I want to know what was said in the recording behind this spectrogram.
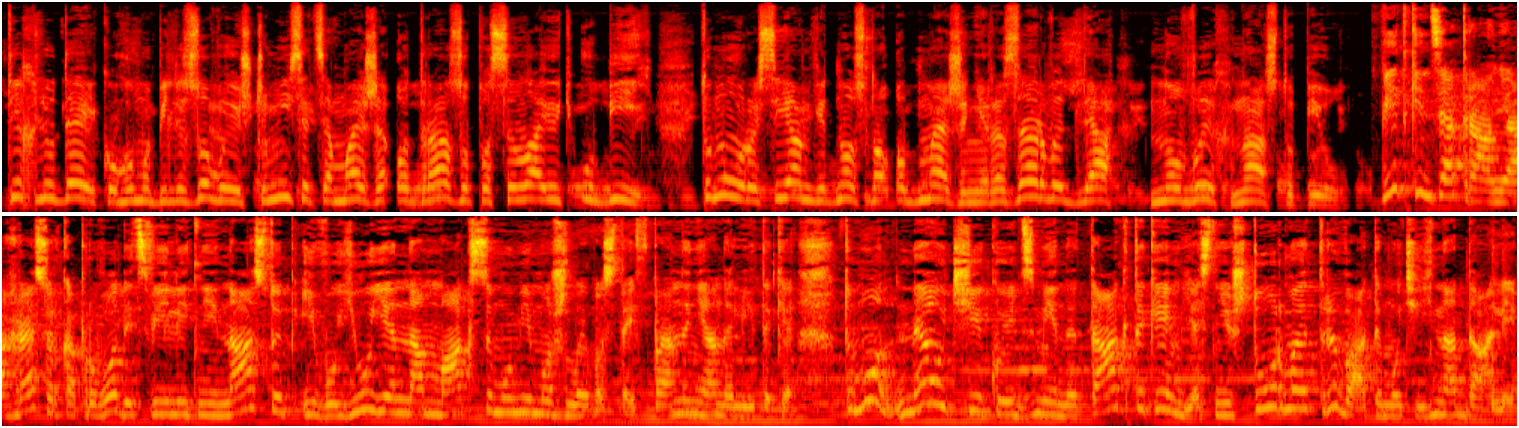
Тих людей, кого мобілізовує щомісяця, майже одразу посилають у бій. Тому у росіян відносно обмежені резерви для нових наступів. Від кінця травня агресорка проводить свій літній наступ і воює на максимумі можливостей, впевнені аналітики. Тому не очікують зміни тактики. М'ясні штурми триватимуть й надалі.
